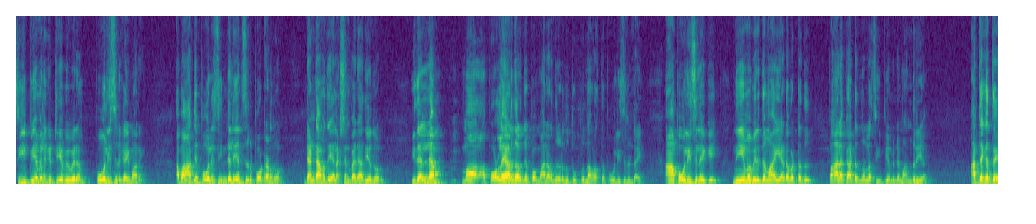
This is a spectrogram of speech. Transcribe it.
സി പി എമ്മിൽ കിട്ടിയ വിവരം പോലീസിന് കൈമാറി. അപ്പോൾ ആദ്യം പോലീസ് ഇന്റലിജൻസ് റിപ്പോർട്ടാണെന്ന് പറഞ്ഞു. രണ്ടാമത് ഇലക്ഷൻ പരാതി എന്ന് പറഞ്ഞു. ഇതെല്ലാം പൊള്ളയാണെന്ന് അറിഞ്ഞപ്പോൾ മലർന്നു കിടന്ന് തുപ്പുന്ന അവസ്ഥ പോലീസിനുണ്ടായി. ആ പോലീസിലേക്ക് നിയമവിരുദ്ധമായി ഇടപെട്ടത് പാലക്കാട്ട് നിന്നുള്ള സി പി എമ്മിന്റെ മന്ത്രിയാണ് അദ്ദേഹത്തെ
